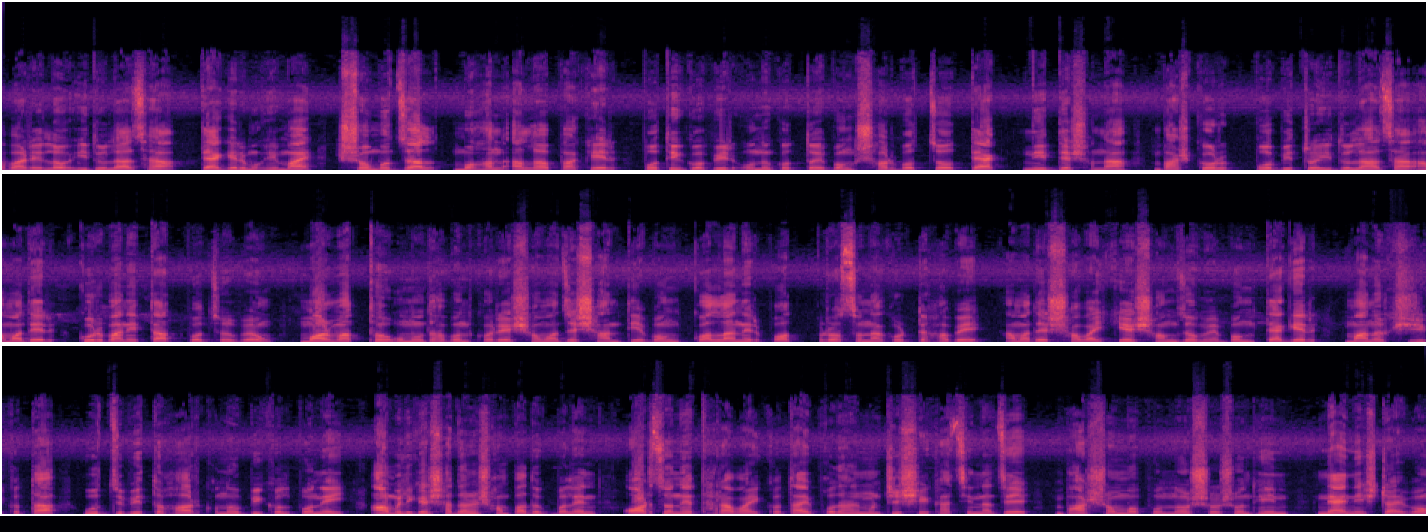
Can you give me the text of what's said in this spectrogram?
আবার এলো ঈদুল আজহা। ত্যাগের মহিমায় সমুজ্জাল মহান আল্লাহ পাকের প্রতি গভীর অনুগত্য এবং সর্বোচ্চ ত্যাগ নির্দেশনা ভাস্কর পবিত্র ঈদুল আজহা আমাদের কোরবানির তাৎপর্য এবং মর্মার্থ অনুধাবন করে সমাজে শান্তি এবং কল্যাণের পথ রচনা করতে হবে। আমাদের সবাইকে সংযম এবং ত্যাগের মানসিকতা উজ্জীবিত হওয়ার কোনো বিকল্প নেই। আওয়ামী লীগের সাধারণ সম্পাদক বলেন, অর্জনের ধারাবাহিকতায় প্রধানমন্ত্রী শেখ হাসিনা যে ভারসাম্যপূর্ণ, শোষণহীন, ন্যায়নিষ্ঠা এবং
